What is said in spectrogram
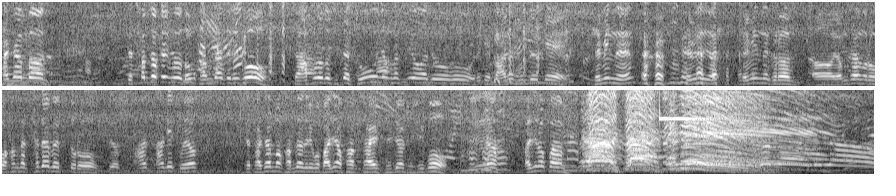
다시 한번 진짜 참석해 주셔서 너무 감사드리고 자, 앞으로도 진짜 좋은 영상 찍어가지고 이렇게 많은 분들께 재밌는 재밌는 여- 재밌는 그런 어, 영상으로 항상 찾아뵙도록 하, 하겠고요. 이제 다시 한번 감사드리고 마지막 밤 잘 즐겨주시고 자 마지막 밤. 짠짠 땡비 감사합니다.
